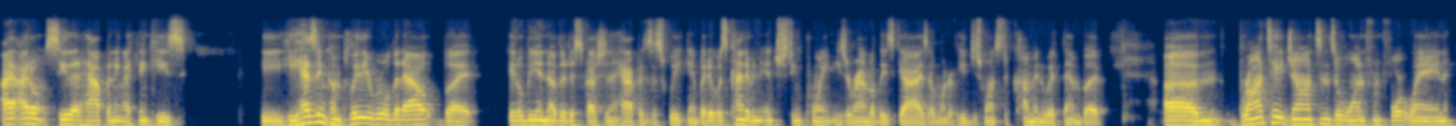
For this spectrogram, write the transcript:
I, I don't see that happening. I think he's he he hasn't completely ruled it out, but it'll be another discussion that happens this weekend. But it was kind of an interesting point. He's around all these guys. I wonder if he just wants to come in with them. But um, Brauntae Johnson's a one from Fort Wayne.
